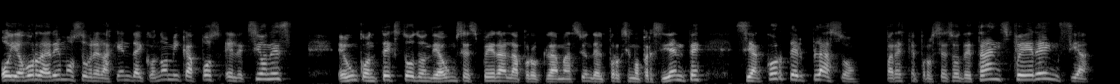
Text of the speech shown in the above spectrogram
Hoy abordaremos sobre la agenda económica post-elecciones en un contexto donde aún se espera la proclamación del próximo presidente. Se acorta el plazo para este proceso de transferencia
